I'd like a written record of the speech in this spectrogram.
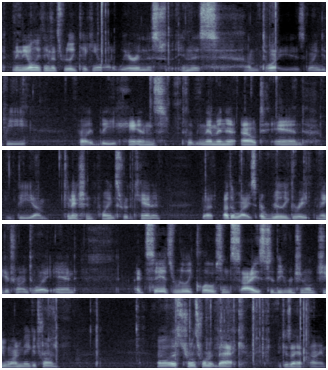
I mean, the only thing that's really taking a lot of wear in this in this um, toy is going to be probably the hands, flipping them in and out, and the um, connection points for the cannon. But otherwise, a really great Megatron toy, and I'd say it's really close in size to the original G1 Megatron. Uh, let's transform it back, because I have time.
